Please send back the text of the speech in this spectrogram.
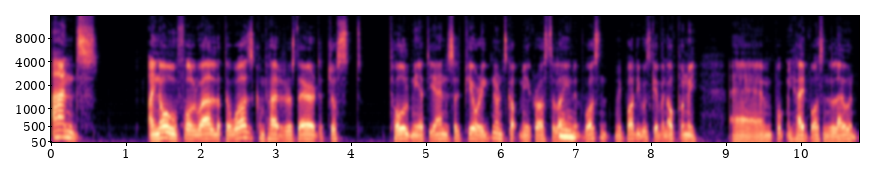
and I know full well that there was competitors there that just told me at the end, it said pure ignorance got me across the line. It wasn't my body was giving up on me, um, but my head wasn't allowing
